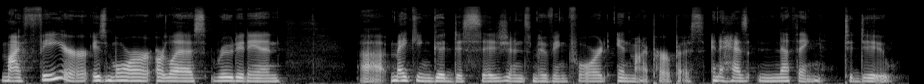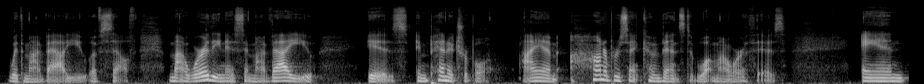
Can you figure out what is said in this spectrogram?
My fear is more or less rooted in uh, making good decisions moving forward in my purpose. And it has nothing to do with my value of self. My worthiness and my value is impenetrable. I am 100% convinced of what my worth is. And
